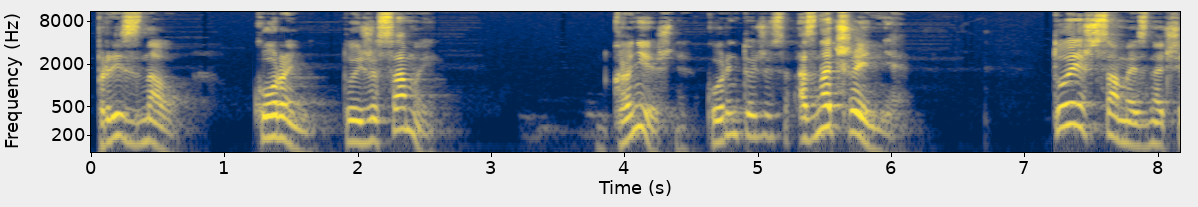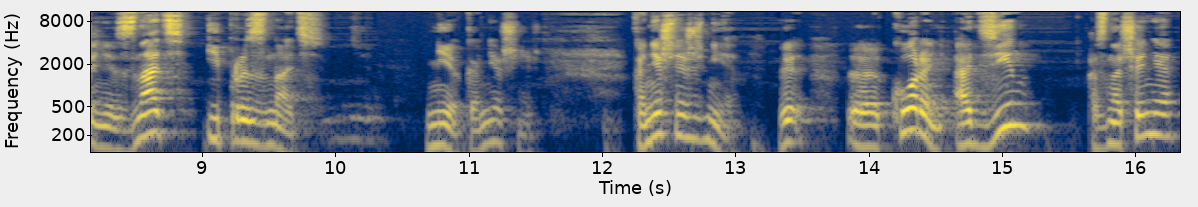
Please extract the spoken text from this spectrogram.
прызнаў корань той же самый конечно корень той же а значэнне тое ж самае значэнне знаць і прызнаць не конечно конечно ж не э, э, корань адзін а значэнне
